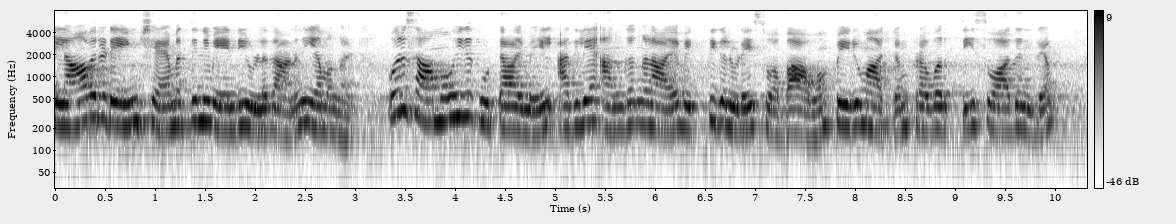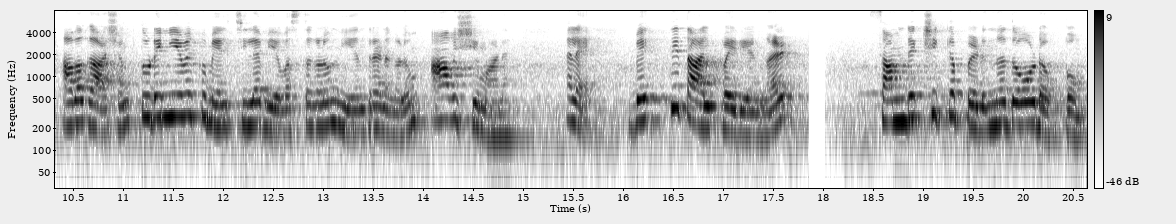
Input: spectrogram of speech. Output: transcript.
എല്ലാവരുടെയും ക്ഷേമത്തിന് വേണ്ടിയുള്ളതാണ് നിയമങ്ങൾ. ഒരു സാമൂഹിക കൂട്ടായ്മയിൽ അതിലെ അംഗങ്ങളായ വ്യക്തികളുടെ സ്വഭാവം പെരുമാറ്റം പ്രവൃത്തി സ്വാതന്ത്ര്യം അവകാശം തുടങ്ങിയവയ്ക്കുമേൽ ചില വ്യവസ്ഥകളും നിയന്ത്രണങ്ങളും ആവശ്യമാണ്. അല്ലേ? വ്യക്തി താൽപ്പര്യങ്ങൾ സംരക്ഷിക്കപ്പെടുന്നതോടൊപ്പം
